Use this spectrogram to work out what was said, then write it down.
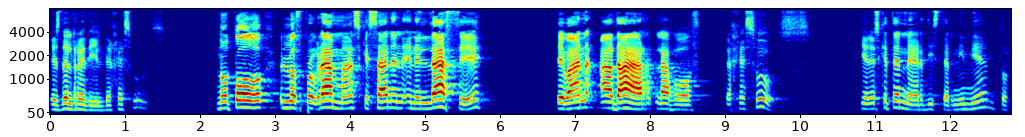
es del redil de Jesús. No todos los programas que salen en enlace te van a dar la voz de Jesús. Tienes que tener discernimiento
